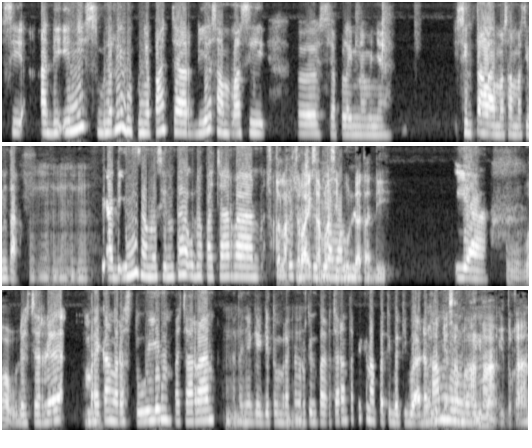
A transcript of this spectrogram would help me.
si Adi ini sebenarnya udah punya pacar. Dia sama si eh, siapa lain namanya Sinta lah sama sama Sinta Mm, mm, mm, mm, mm. si Adi ini sama Sinta udah pacaran Setelah aku cerai sama si bunda tadi. iya Oh wow. udah cerai Mm, mereka ngerestuin pacaran mm, mm. katanya kayak gitu mereka Mm-mm. ngerestuin pacaran tapi kenapa tiba-tiba ada Baliknya kamu sama katanya gitu anak gitu kan.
